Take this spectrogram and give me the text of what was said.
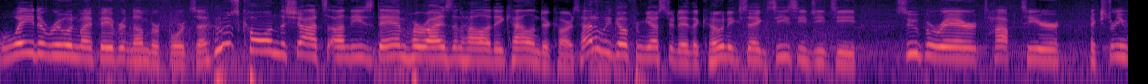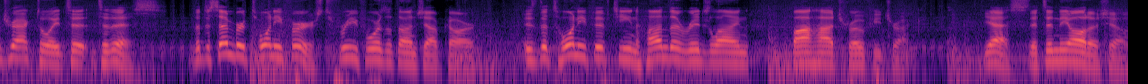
Way to ruin my favorite number, Forza. Who's calling the shots on these damn Horizon Holiday Calendar cars? How do we go from yesterday, the Koenigsegg CCGT, super rare, top tier, extreme track toy, to, to this? The December 21st free Forzathon Shop car is the 2015 Honda Ridgeline Baja Trophy Truck. Yes, it's in the auto show.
